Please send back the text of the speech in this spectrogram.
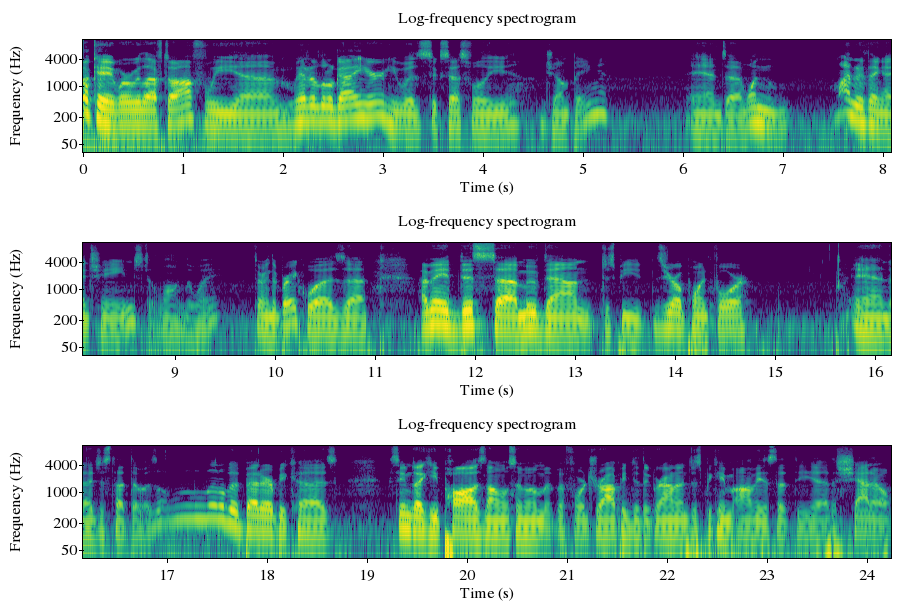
Okay, where we left off, we uh, we had a little guy here. He was successfully jumping, and uh, one minor thing I changed along the way during the break was uh, I made this uh, move down just be 0.4, and I just thought that was a little bit better because it seemed like he paused almost a moment before dropping to the ground, and it just became obvious that the uh, the shadow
